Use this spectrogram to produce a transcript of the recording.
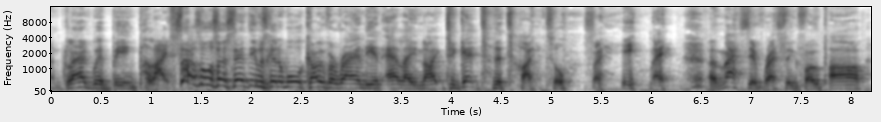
I'm glad we're being polite. Styles also said he was going to walk over Randy and LA Knight to get to the title, so he made a massive wrestling faux pas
